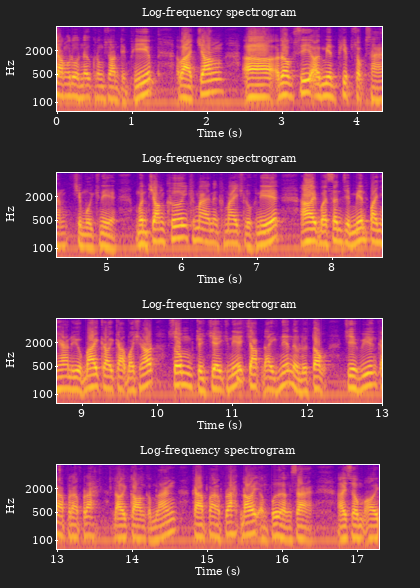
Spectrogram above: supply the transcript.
ចង់រស់នៅក្នុងសន្តិភាពបាទចង់រកស៊ីឲ្យមានភាពសុខសាន្តជាមួយគ្នាមិនចង់ឃើញខ្មែរនិងខ្មែរឆ្លោះគ្នាហើយបើសិនជាមានបញ្ហានយោបាយក្រោយការបោះឆ្នោតសូមជជែកគ្នាចាប់ដៃគ្នានៅលើតុជៀសវាងការប្រើប្រាស់ដោយកងកម្លាំងការប្រើប្រាស់ដោយអំពើហិង្សាហើយសូមឲ្យ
